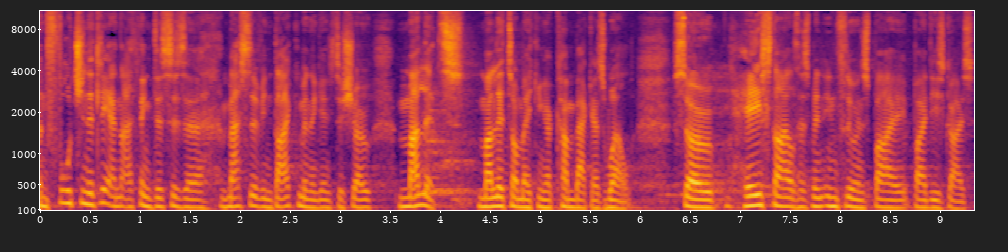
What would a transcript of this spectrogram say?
Unfortunately, and I think this is a massive indictment against the show, mullets, mullets are making a comeback as well. So hairstyles has been influenced by, by these guys.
